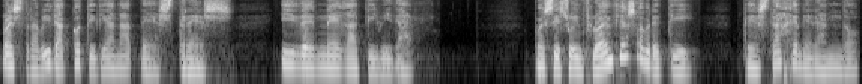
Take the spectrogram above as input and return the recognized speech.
nuestra vida cotidiana de estrés y de negatividad. Pues si su influencia sobre ti te está generando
